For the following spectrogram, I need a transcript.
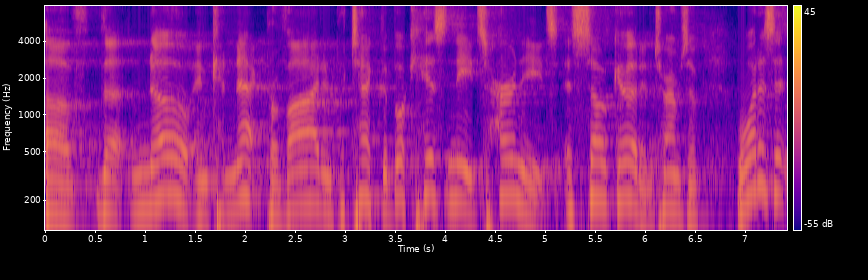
of the know and connect, provide and protect, the book His Needs, Her Needs is so good in terms of what is it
